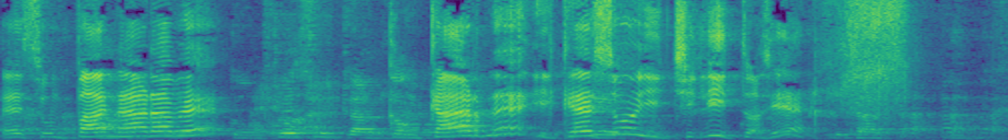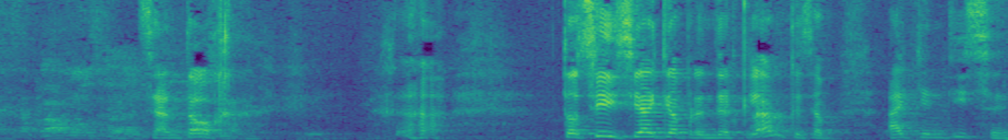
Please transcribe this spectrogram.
Es un pan árabe Con queso y carne. con carne y queso y chilito, así. Vamos a... Se antoja. Entonces sí, sí hay que aprender, claro que se Hay quien dice,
